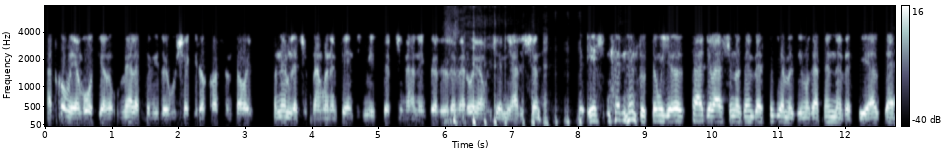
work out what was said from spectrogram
Hát komolyan volt ilyen mellettem ülő újságíró, azt mondta, hogy ha nem lecsuknám, hanem pénzügyminisztert csinálnék belőle, mert olyan zseniálisan. És nem, nem tudtam, hogy a tárgyaláson az ember figyelmezi magát, nem neveti el, de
